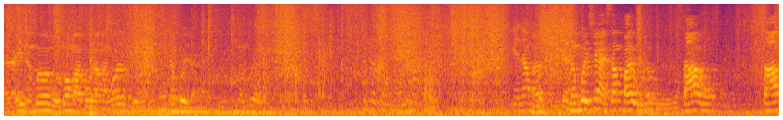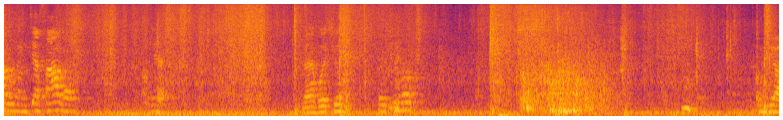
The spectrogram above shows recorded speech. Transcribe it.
哎，伊两尾我无看嘛，无人来，我都平，才买啦，两尾。这两尾现在三百五了，三个，三个两只三个。来回收。回收。同志啊。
